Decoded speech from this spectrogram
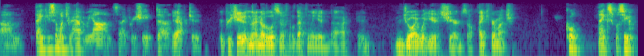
um, thank you so much for having me on. So I appreciate uh, the opportunity. We appreciate it, and I know the listeners will definitely uh, enjoy what you shared. So, thank you very much. Cool. Thanks. We'll see you.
